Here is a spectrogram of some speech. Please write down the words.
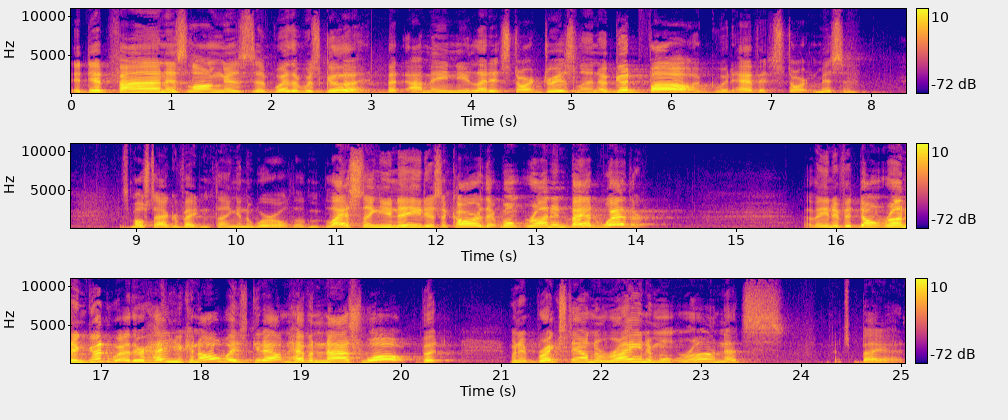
It did fine as long as the weather was good. But I mean, you let it start drizzling, a good fog would have it start missing. It's the most aggravating thing in the world. The last thing you need is a car that won't run in bad weather. I mean, if it don't run in good weather, hey, you can always get out and have a nice walk. But when it breaks down the rain and won't run, that's, that's bad.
